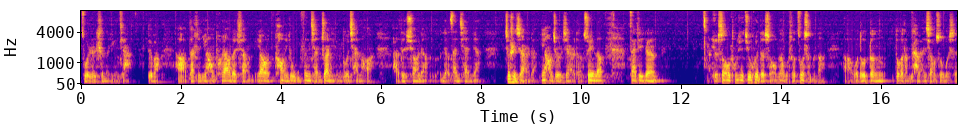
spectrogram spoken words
做人生的赢家，对吧？啊，但是银行同样的想要靠你这五分钱赚你那么多钱的话，还得需要两两三千年，就是这样的，银行就是这样的。所以呢，在这个有时候同学聚会的时候问我说做什么呢？啊，我都登都和他们开玩笑说我是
